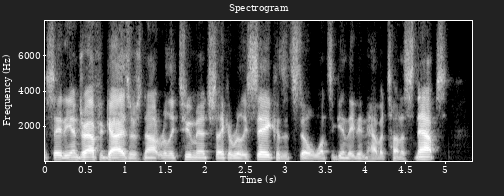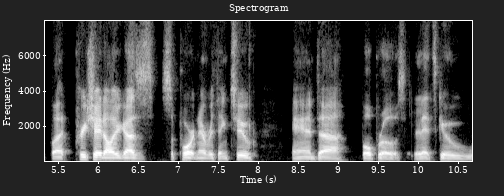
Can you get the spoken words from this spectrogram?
Say the undrafted guys, there's not really too much I could really say because it's still, once again, they didn't have a ton of snaps. But appreciate all you guys' support and everything too. And uh, Bolt Bros, let's go.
